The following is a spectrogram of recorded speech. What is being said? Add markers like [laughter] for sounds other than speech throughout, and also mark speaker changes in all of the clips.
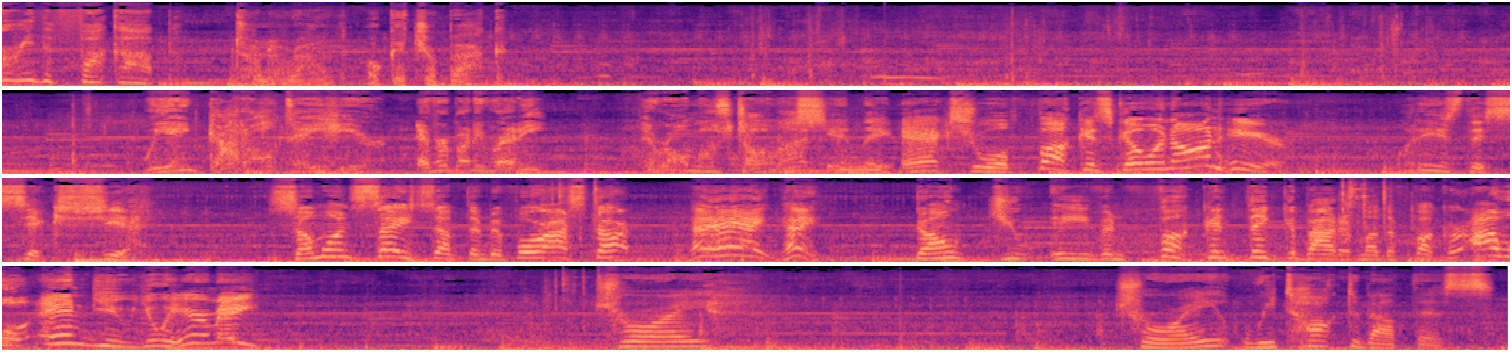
Speaker 1: Hurry the fuck up.
Speaker 2: Turn around. I'll get your back.
Speaker 3: We ain't got all day here. Everybody ready? They're almost told us.
Speaker 4: What in the actual fuck is going on here? What is this sick shit? Someone say something before I start. Hey, hey, hey, hey! Don't you even fucking think about it, motherfucker. I will end you, you hear me?
Speaker 1: Troy. Troy, we talked about this.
